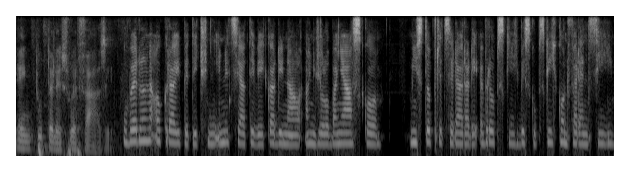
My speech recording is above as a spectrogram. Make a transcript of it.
E Uvedl na okraj petiční iniciativy kardinál Angelo Baňásko, místo předseda Rady evropských biskupských konferencí.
